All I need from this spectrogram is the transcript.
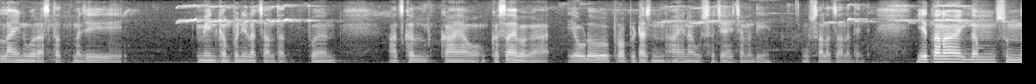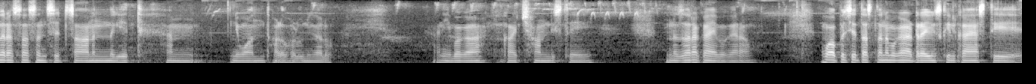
लाईनवर असतात. म्हणजे मेन कंपनीला चालतात. पण आजकाल काय कसं आहे बघा एवढं प्रॉफिट आहे ना ऊसाच्या ह्याच्यामध्ये. ऊसाला चालत आहेत. येताना एकदम सुंदर असा सनसेटचा आनंद घेत आम्ही निवांत हळूहळू निघालो. आणि बघा काय छान दिसतंय. नजारा काय बघा राव. वापस येत असताना बघा ड्रायव्हिंग स्किल काय असते.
